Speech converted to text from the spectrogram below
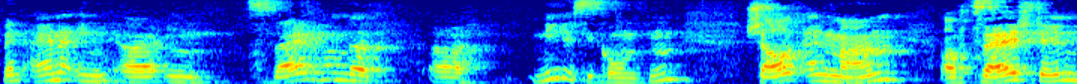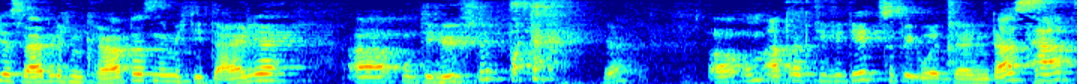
Wenn einer in, äh, in 200 äh, Millisekunden schaut ein Mann auf zwei Stellen des weiblichen Körpers, nämlich die Taille äh, und die Hüfte, ja, äh, um Attraktivität zu beurteilen. Das hat,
